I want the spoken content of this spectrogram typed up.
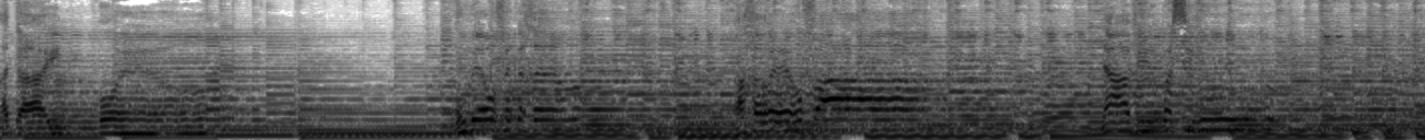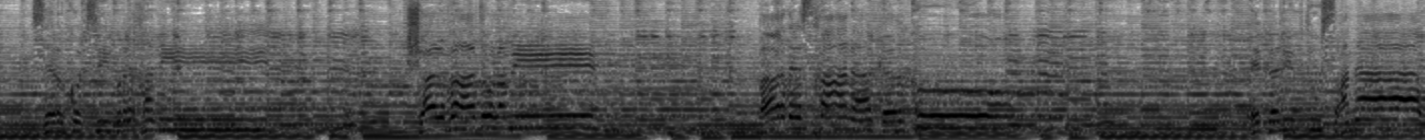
עדיין בוער. ובאופק אחר, אחרי הופעה, נעביר בסיבוב זר קוצים ריחני, שלוות עולמים, פרדס חנה כרכור, אקליפטוס ענק,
